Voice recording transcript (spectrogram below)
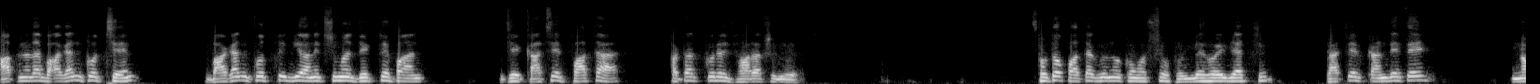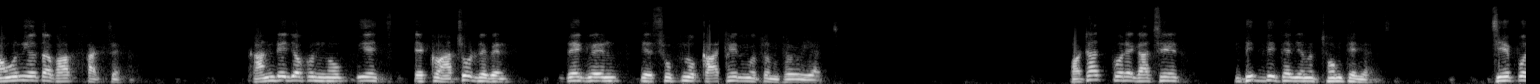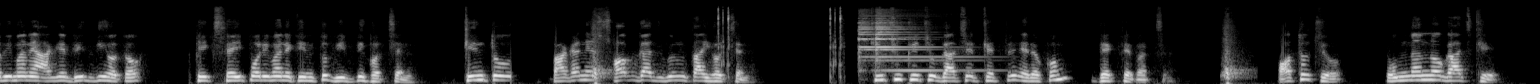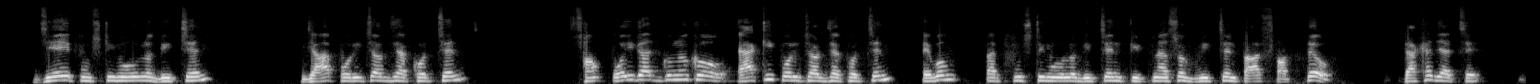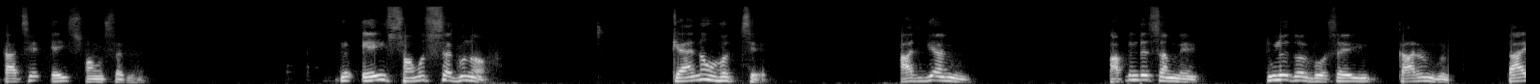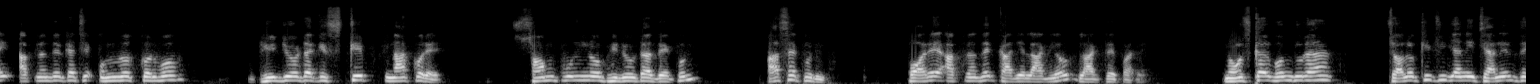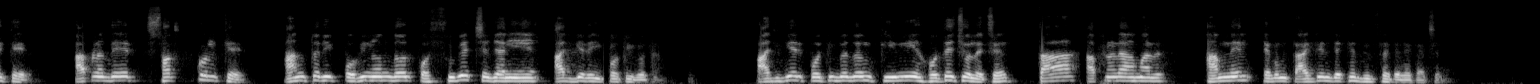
আপনারা বাগান করছেন, বাগান করতে গিয়ে অনেক সময় দেখতে পান যে গাছের পাতা হঠাৎ করে ঝরা শুরু হয়ে ছোট পাতাগুলো ক্রমশ হলদে হয়ে যাচ্ছে। গাছের কাণ্ডেতে নমনীয়তা ভাব থাকছে। কাণ্ডে যখন নখ দিয়ে একটু আঁচড় দেবেন, দেখবেন যে শুকনো কাঠের মতন হয়ে যাচ্ছে। হঠাৎ করে গাছের বৃদ্ধিটা যেন থমকে যাচ্ছে। যে পরিমাণে আগে বৃদ্ধি হতো, ঠিক সেই পরিমাণে কিন্তু বৃদ্ধি হচ্ছে না। কিন্তু বাগানের সব গাছগুলো তাই হচ্ছে না। কিছু কিছু গাছের ক্ষেত্রে এরকম দেখতে পাচ্ছে অথচ অন্যান্য গাছকে যে পুষ্টিমূল্য দিচ্ছেন, যা পরিচর্যা করছেন ওই গাছগুলোকেও একই পরিচর্যা করছেন এবং তার পুষ্টিমূল্য দিচ্ছেন, কীটনাশক দিচ্ছেন তার সত্ত্বেও দেখা যাচ্ছে গাছের এই সমস্যাগুলো। তো এই সমস্যাগুলো কেন হচ্ছে? আজকে আমি আপনাদের সামনে তুলে ধরবো সেই কারণগুলো। তাই আপনাদের কাছে অনুরোধ করব, ভিডিওটাকে স্কিপ না করে সম্পূর্ণ ভিডিওটা দেখুন। আশা করি পরে আপনাদের কাজে লাগলেও লাগতে পারে। নমস্কার বন্ধুরা চলো কিছু জানি চ্যানেল থেকে আপনাদের সকলকে আন্তরিক অভিনন্দন ও শুভেচ্ছা জানিয়ে আজকের এই প্রতিবেদন। আজকের প্রতিবেদন কি নিয়ে হতে চলেছে তা আপনারা আমার থামনেল এবং টাইটেল দেখে বুঝতে পেরে গেছেন।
